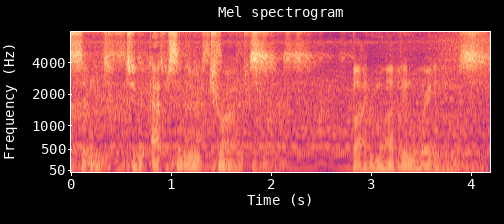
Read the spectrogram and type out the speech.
Listened to Absolute Trance by Marvin Reyes.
